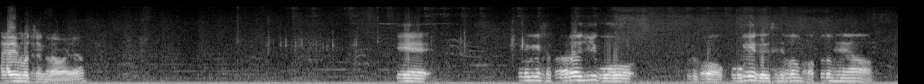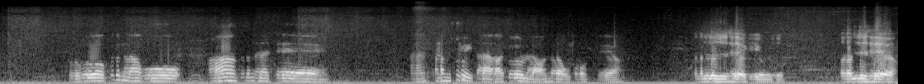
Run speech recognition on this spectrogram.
타이머택 나와요. 이게, 여기서 떨어지고, 그거, 고개를 세 번 먹금해요. 그거 끝나고, 아, 끝날 때, 한 3초 있다가 쫄 나온다고 보면 돼요. 던져주세요 기웅님. 던지세요.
